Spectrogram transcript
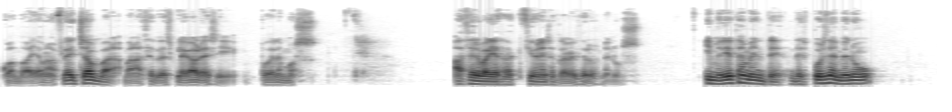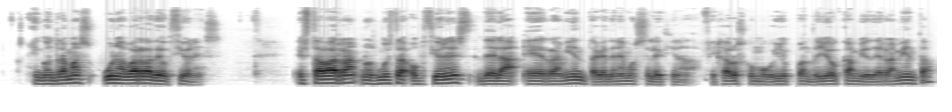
cuando haya una flecha, van a ser desplegables y podremos hacer varias acciones a través de los menús. Inmediatamente después del menú encontramos una barra de opciones. Esta barra nos muestra opciones de la herramienta que tenemos seleccionada. Fijaros como yo, cuando yo cambio de herramienta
